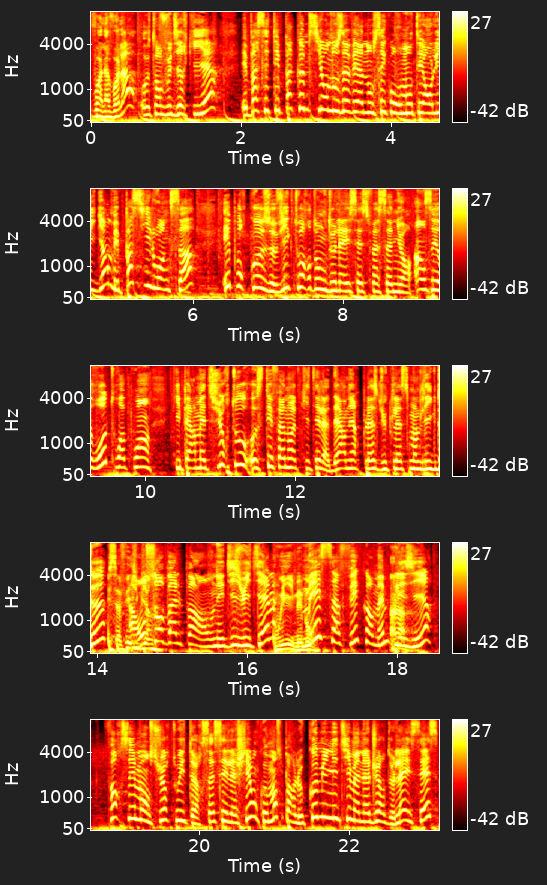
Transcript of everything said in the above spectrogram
Voilà, voilà, autant vous dire qu'hier, eh ben, c'était pas comme si on nous avait annoncé qu'on remontait en Ligue 1, mais pas si loin que ça. Et pour cause, victoire donc de l'ASS face à Niort 1-0, 3 points qui permettent surtout aux Stéphanois de quitter la dernière place du classement de Ligue 2. Et ça fait du Alors on s'emballe pas, hein, on est 18e, Oui, mais bon. ça fait quand même plaisir. Forcément, sur Twitter, ça s'est lâché. On commence par le community manager de l'ASS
